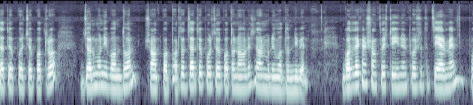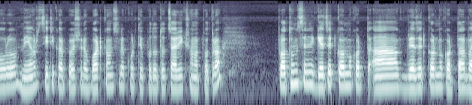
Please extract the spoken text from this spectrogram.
জাতীয় পরিচয়পত্র, জন্ম নিবন্ধন সনদপত্র, অর্থাৎ জাতীয় পরিচয়পত্র না হলে জন্ম নিবন্ধন নেবেন। গত দেখেন সংশ্লিষ্ট ইউনিয়ন পরিষদের চেয়ারম্যান, পৌর, মেয়র, সিটি কর্পোরেশনের ওয়ার্ড কাউন্সিলর কর্তৃক প্রদত্ত চারিক সনদপত্র। প্রথম শ্রেণির গেজেট কর্মকর্তা গেজেট কর্মকর্তা বা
